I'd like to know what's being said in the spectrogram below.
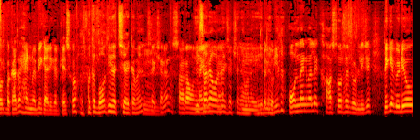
और बकायदा हैंड में भी कैरी करके इसको। मतलब बहुत ही अच्छी आइटम है। सेक्शन है सारा ऑनलाइन सारा ऑनलाइन सेक्शन है है ऑनलाइन वाले खास तौर से जोड़ लीजिए। देखिए वीडियो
